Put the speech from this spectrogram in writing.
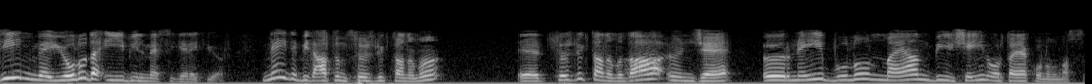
din ve yolu da iyi bilmesi gerekiyor. Neydi bid'atın sözlük tanımı? Ee, sözlük tanımı daha önce örneği bulunmayan bir şeyin ortaya konulması.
